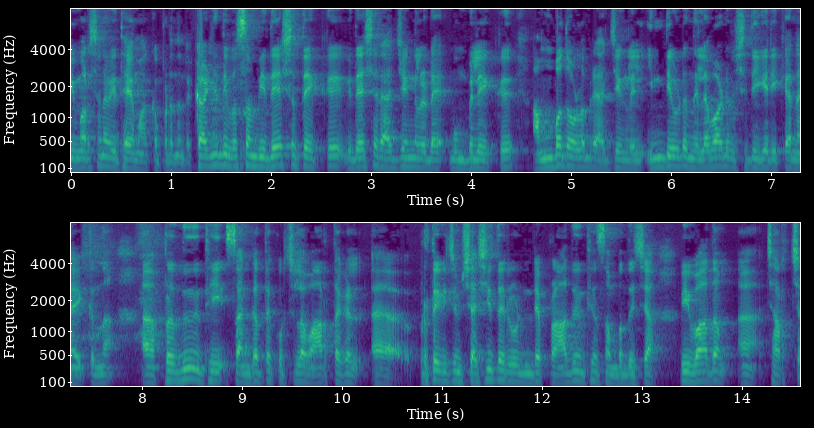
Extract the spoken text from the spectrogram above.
വിമർശന വിധേയമാക്കപ്പെടുന്നുണ്ട്. കഴിഞ്ഞ ദിവസം വിദേശത്തേക്ക് വിദേശ രാജ്യങ്ങളുടെ മുമ്പിലേക്ക് അമ്പതോളം രാജ്യങ്ങളിൽ ഇന്ത്യയുടെ നിലപാട് വിശദീകരിക്കാൻ അയക്കുന്ന പ്രതിനിധി സംഘത്തെക്കുറിച്ചുള്ള വാർത്തകൾ പ്രത്യേകിച്ചും ശശി തരൂരിന്റെ പ്രാതിനിധ്യം സംബന്ധിച്ച വിവാദം ചർച്ച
